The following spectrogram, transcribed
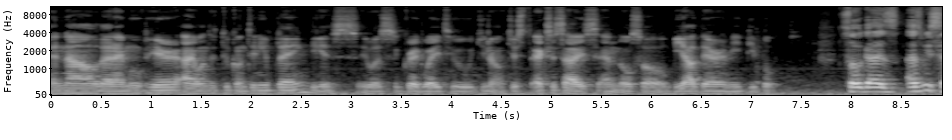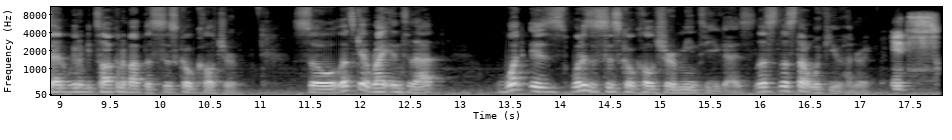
And now that I moved here, I wanted to continue playing because it was a great way to, you know, just exercise and also be out there and meet people. So, guys, as we said, we're going to be talking about the Cisco culture. So let's get right into that. What is what does the Cisco culture mean to you guys? Let's let's start with you, Henrik. It's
